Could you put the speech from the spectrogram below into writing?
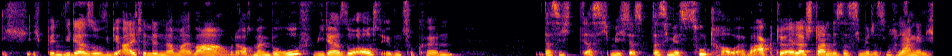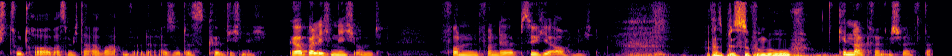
ich, ich bin wieder so, wie die alte Linda mal war oder auch meinen Beruf wieder so ausüben zu können, dass ich, dass ich mich das, dass ich mir das zutraue. Aber aktueller Stand ist, dass ich mir das noch lange nicht zutraue, was mich da erwarten würde. Also das könnte ich nicht. Körperlich nicht und von, von der Psyche auch nicht. Was bist du vom Beruf? Kinderkrankenschwester.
